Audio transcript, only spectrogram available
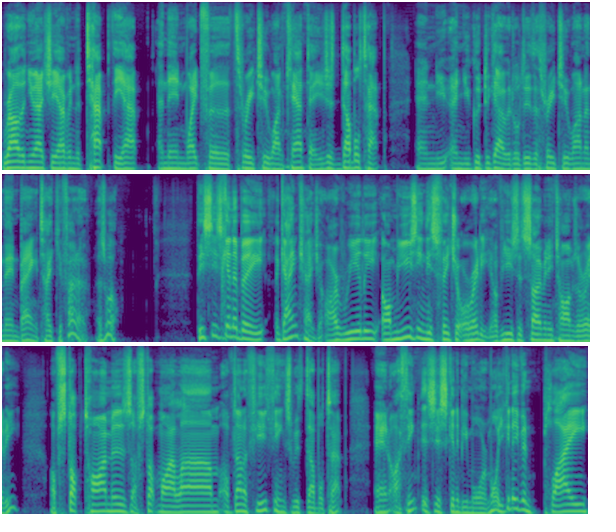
rather than you actually having to tap the app and then wait for the three, two, one countdown, you just double tap and you and you're good to go. It'll do the three, two, one, and then bang, take your photo as well. This is going to be a game changer. I really, I'm using this feature already. I've used it so many times already. I've stopped timers. I've stopped my alarm. I've done a few things with double tap, and I think there's just going to be more and more. You can even play,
